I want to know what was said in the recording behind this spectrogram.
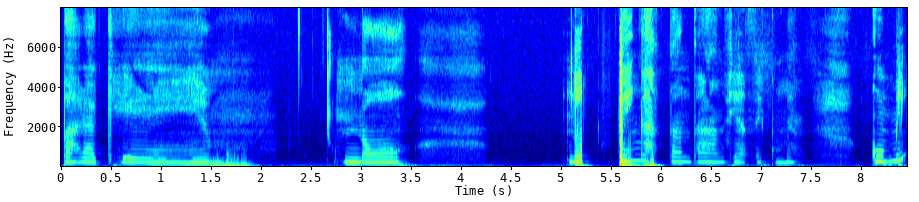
para que no tanta ansia de comer. Come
